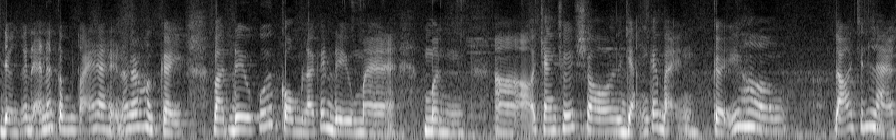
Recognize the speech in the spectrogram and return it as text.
đừng có để nó tung tóe ra thì nó rất là kỳ. Và điều cuối cùng là cái điều mà mình uh, ở trang chuối show dẫn các bạn kỹ hơn đó chính là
